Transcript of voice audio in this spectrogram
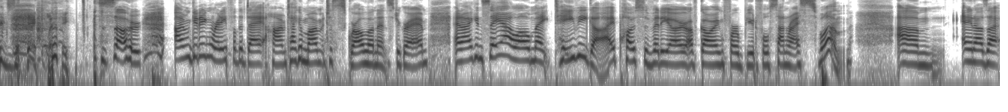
exactly. So I'm getting ready for the day at home. Take a moment to scroll on Instagram, and I can see our old mate TV guy posts a video of going for a beautiful sunrise swim. Um, and I was like,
